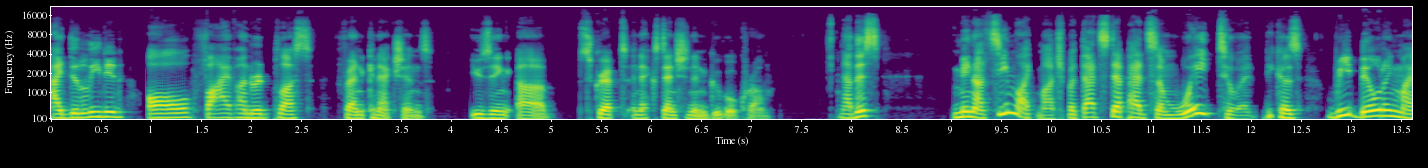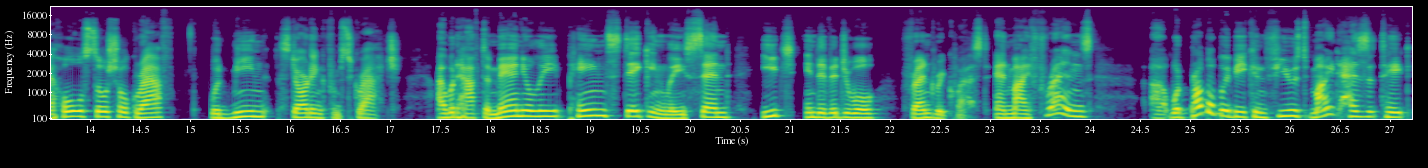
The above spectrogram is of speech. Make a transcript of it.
I deleted all 500 plus friend connections using a script, an extension in Google Chrome. Now, this may not seem like much, but that step had some weight to it because rebuilding my whole social graph would mean starting from scratch. I would have to manually, painstakingly send each individual friend request. And my friends uh, would probably be confused, might hesitate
